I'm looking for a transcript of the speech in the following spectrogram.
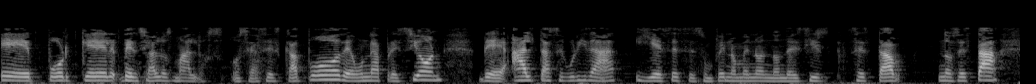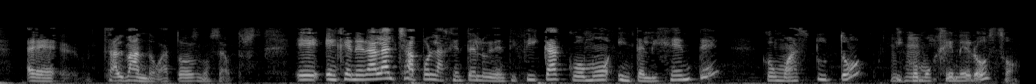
eh, porque venció a los malos, o sea, se escapó de una presión de alta seguridad y ese, ese es un fenómeno en donde decir se está, nos está eh, salvando a todos nosotros. Eh, en general al Chapo la gente lo identifica como inteligente, como astuto y como generoso.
